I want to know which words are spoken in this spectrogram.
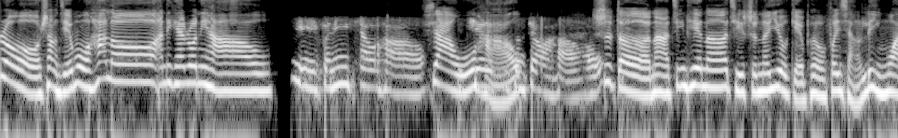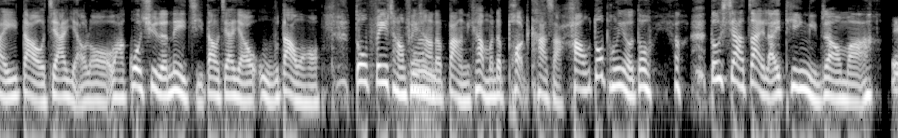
Carol。上节目，Hello，安迪凯罗，你好。哎，粉玲，下午好。下午好。下午好。是的，那今天呢，其实呢，又给朋友分享另外一道佳肴喽。哇，过去的那几道佳肴五道哦，都非常非常的棒。你看我们的 Podcast 啊，好多朋友都要 都下载来听，你知道吗？哎，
